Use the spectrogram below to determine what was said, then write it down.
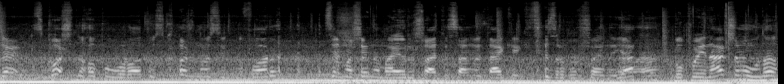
Це з кожного повороту, з кожного світлофору ця машина має рушати саме так, як це зробив щойно я. Бо по-інакшому воно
